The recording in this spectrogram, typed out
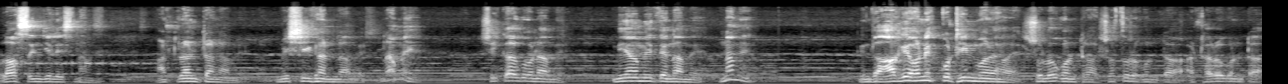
লস এঞ্জেলিস নামে, আটলান্টা নামে, মিশিগান নামে নামে। শিকাগো নামে মিয়ামিতে নামে। নামে? কিন্তু আগে অনেক কঠিন মনে হয় ষোলো ঘণ্টা সতেরো ঘণ্টা আঠারো ঘণ্টা।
